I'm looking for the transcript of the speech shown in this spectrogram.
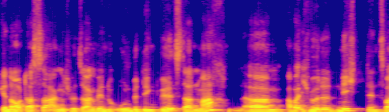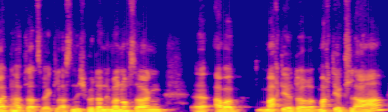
genau das sagen. Ich würde sagen, wenn du unbedingt willst, dann mach. Ähm, aber ich würde nicht den zweiten Halbsatz weglassen. Ich würde dann immer noch sagen, äh, aber mach dir, mach dir klar,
